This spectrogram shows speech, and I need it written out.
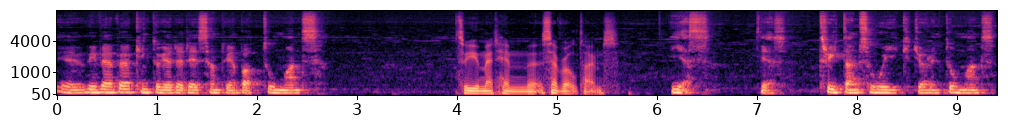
we were working together. There's something about two months. So you met him uh, several times. Yes, yes, three times a week during two months.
